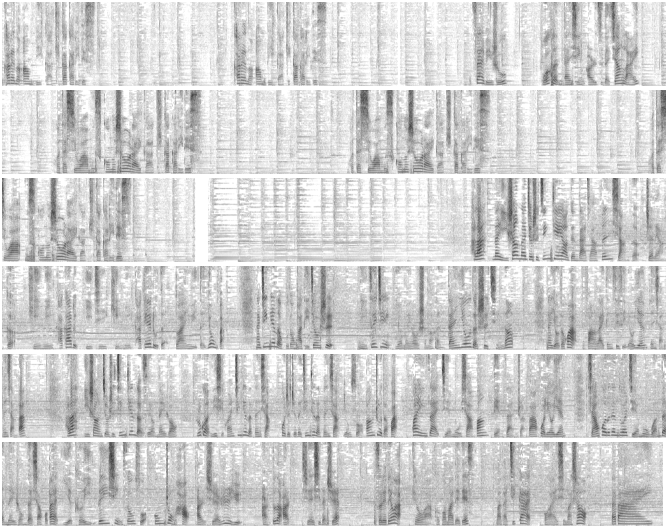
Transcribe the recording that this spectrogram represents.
彼の安否が気がかりです。彼の安否が気がかりです。再比如，我很担心儿子的将来。私は息子の将来が気がかりです。私は息子の将来が気がかりです。私は息子の将来が気がかりです。好啦，那以上呢就是今天要跟大家分享的这两个 “kimi kakaru 以及 “kimi kakeru 的短语的用法。那今天的互动话题就是：你最近有没有什么很担忧的事情呢？那有的话，不妨来跟 Cici 留言分享分享吧。好啦，以上就是今天的所有内容。如果你喜欢今天的分享，或者觉得今天的分享有所帮助的话，欢迎在节目下方点赞、转发或留言。想要获得更多节目文本内容的小伙伴，也可以微信搜索公众号“耳学日语”，耳朵的耳，学习的学。それでは今日はここまでです。また次回お会いしましょう。拜拜。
